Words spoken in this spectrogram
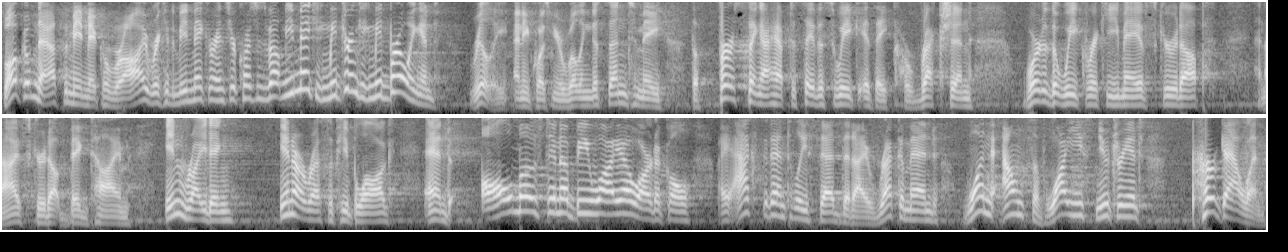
Welcome to Ask the Mead Maker, where I, Ricky the Mead Maker, answer your questions about mead making, mead drinking, mead brewing, and really any question you're willing to send to me. The first thing I have to say this week is a correction. Word of the week, Ricky may have screwed up, and I screwed up big time in writing, in our recipe blog, and almost in a BYO article. I accidentally said that I recommend one ounce of Wyeast nutrient per gallon.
